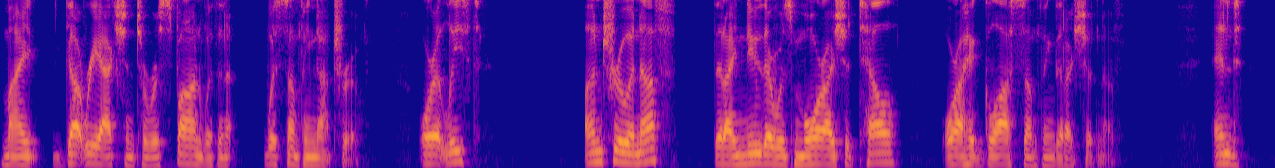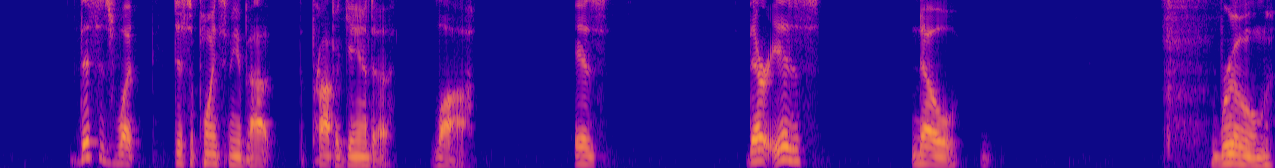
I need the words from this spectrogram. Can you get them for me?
my gut reaction to respond with an with something not true, or at least untrue enough that I knew there was more I should tell, or I had glossed something that I shouldn't have. And this is what disappoints me about the propaganda law is there is no room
